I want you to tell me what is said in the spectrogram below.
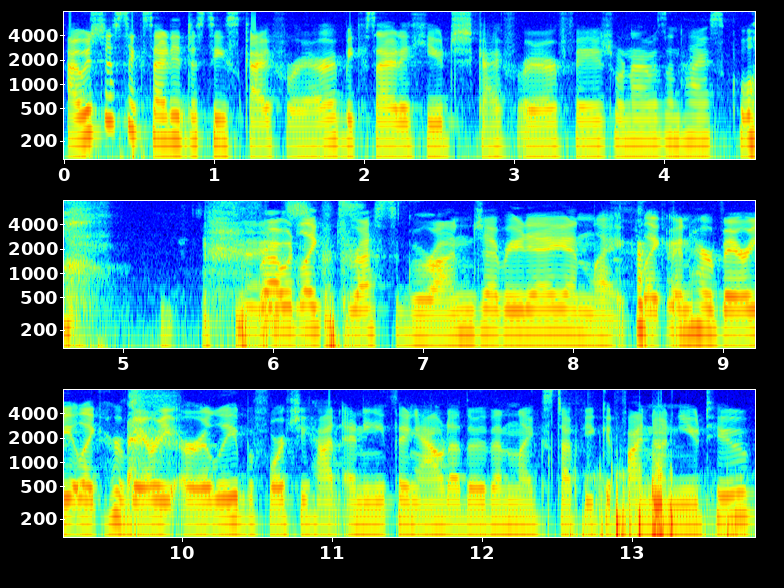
I was just excited to see Sky Ferreira because I had a huge Sky Ferreira phase when I was in high school. Where I would like dress grunge every day and like like in her very like her very early before she had anything out other than like stuff you could find on YouTube.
